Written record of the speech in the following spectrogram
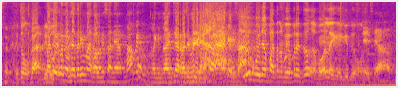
itu Ba- berarti lu nggak bisa terima kalau misalnya maaf ya lagi belajar masih belajar bisa kayak bisa. lu punya partner favorite tuh nggak boleh kayak gitu. Oke siap.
